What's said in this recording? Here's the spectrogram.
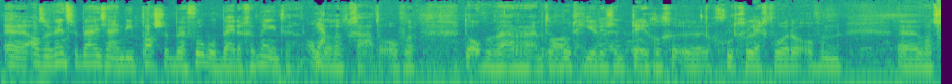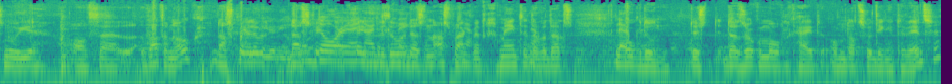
eh, als er wensen bij zijn die passen bijvoorbeeld bij de gemeente. Omdat Ja. het gaat over de openbare ruimte. Moet hier eens een tegel ge- goed gelegd worden. Of een, wat snoeien. Of wat dan ook. Dan, spelen we, dan, spe- Door, dan we door. Dat is een afspraak met de gemeente. Dat we dat Leuk. ook doen. Dus dat is ook een mogelijkheid om dat soort dingen te wensen.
